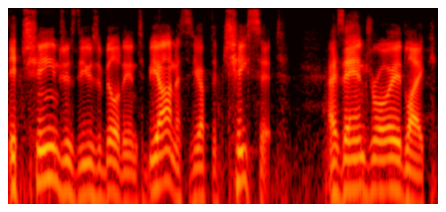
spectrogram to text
it changes the usability. And to be honest, you have to chase it as Android like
